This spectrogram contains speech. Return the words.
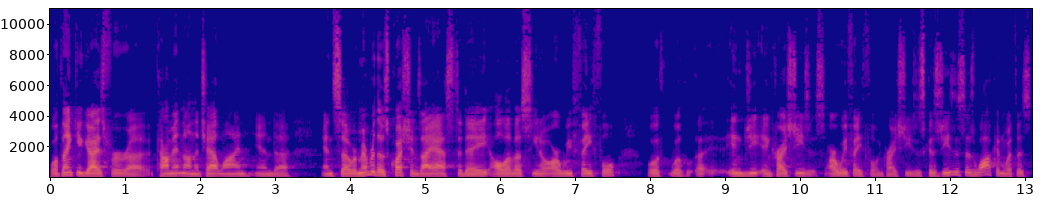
well, thank you guys for uh, commenting on the chat line, and uh, and so remember those questions I asked today. All of us, you know, are we faithful with, with uh, in G, in Christ Jesus? Are we faithful in Christ Jesus? Because Jesus is walking with us,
